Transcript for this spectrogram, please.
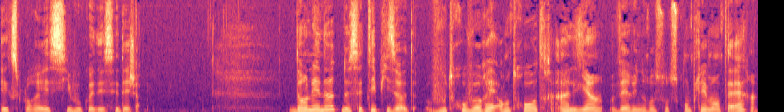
explorer si vous connaissez déjà. Dans les notes de cet épisode, vous trouverez entre autres un lien vers une ressource complémentaire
